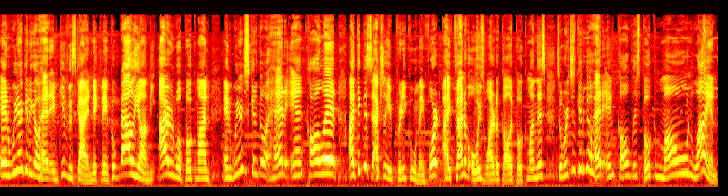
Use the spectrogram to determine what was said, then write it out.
and we are going to go ahead and give this guy a nickname, Cobalion, the Iron Will Pokemon. And we're just going to go ahead and call it... I think this is actually a pretty cool name for it. I kind of always wanted to call a Pokemon this. So we're just going to go ahead and call this Pokemon Lion.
